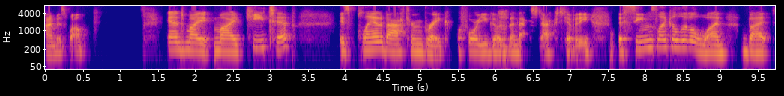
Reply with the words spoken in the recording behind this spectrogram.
time as well. And my my key tip is plan a bathroom break before you go to the next activity. This seems like a little one, but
